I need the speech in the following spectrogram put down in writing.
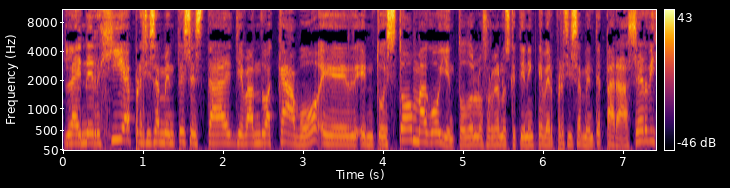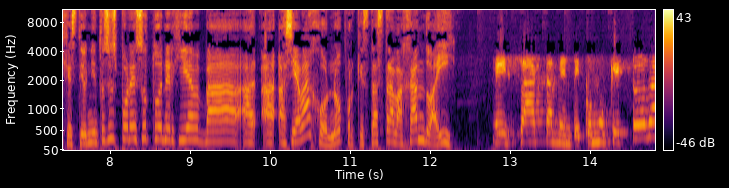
la energía precisamente se está llevando a cabo eh, en tu estómago y en todos los órganos que tienen que ver precisamente para hacer digestión y entonces por eso tu energía va a- a- hacia abajo, ¿no? Porque estás trabajando ahí. Exactamente, como que toda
